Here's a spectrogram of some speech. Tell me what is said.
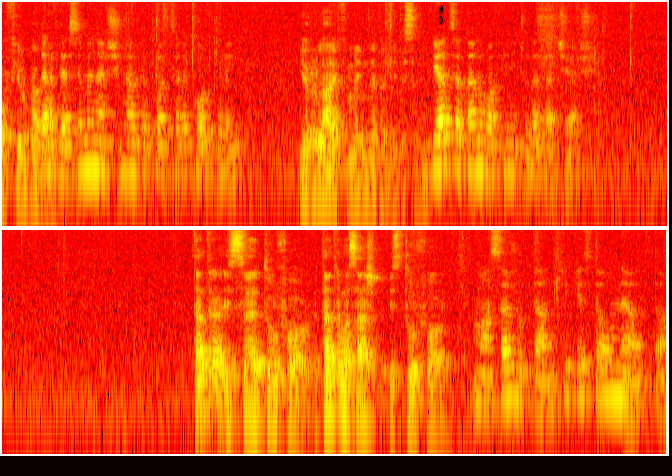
of your body. dar de asemenea și în alte părți ale corpului. Your life may never be the same. Viața ta nu va fi niciodată aceeași. Tantra is a tool for Tantra massage is tool for. Masajul tantric este o unealtă.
